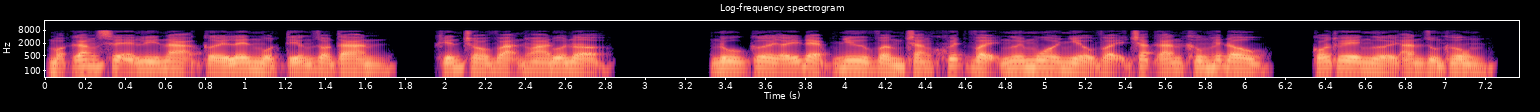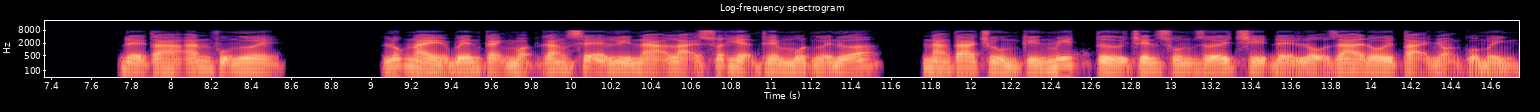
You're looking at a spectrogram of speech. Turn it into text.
Mặc găng sẽ lì nạ cười lên một tiếng giò tan, khiến cho vạn hoa đua nở. Nụ cười ấy đẹp như vầng trăng khuyết vậy ngươi mua nhiều vậy chắc ăn không hết đâu, có thuê người ăn dùng không? Để ta ăn phụ ngươi. Lúc này bên cạnh mọt găng sẽ lì nạ lại xuất hiện thêm một người nữa, nàng ta chùm kín mít từ trên xuống dưới chỉ để lộ ra đôi tại nhọn của mình.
